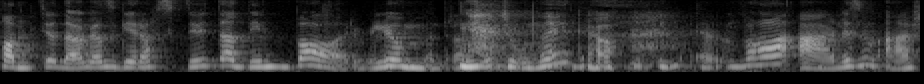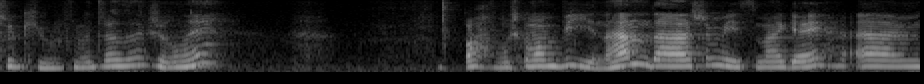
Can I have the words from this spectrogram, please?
fant jo da ganske raskt ut at de bare vil jobbe med transaksjoner. ja. Hva er det som er så kult med transaksjoner? Åh, hvor skal man begynne hen? Det er så mye som er gøy. Um,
